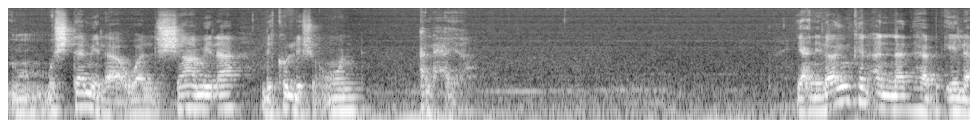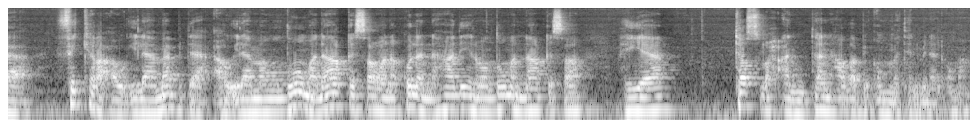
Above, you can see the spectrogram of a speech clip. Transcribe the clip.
المشتملة والشاملة لكل شؤون الحياة. يعني لا يمكن أن نذهب إلى فكرة أو إلى مبدأ أو إلى منظومة ناقصة ونقول أن هذه المنظومة الناقصة هي تصلح أن تنهض بأمة من الأمم.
